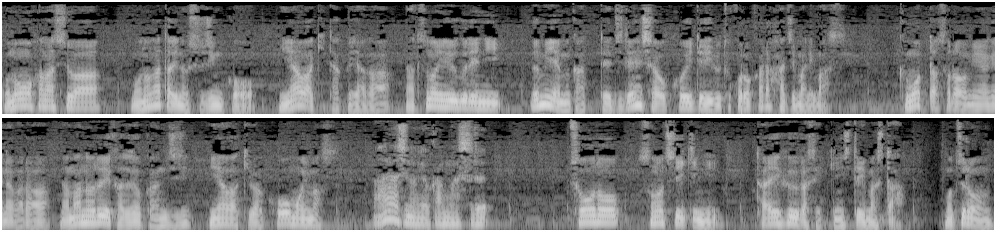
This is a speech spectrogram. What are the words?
このお話は物語の主人公、宮脇拓也が夏の夕暮れに海へ向かって自転車を漕いでいるところから始まります。曇った空を見上げながら生ぬるい風を感じ、宮脇はこう思います。嵐の予感がする。ちょうどその地域に台風が接近していました。もちろん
